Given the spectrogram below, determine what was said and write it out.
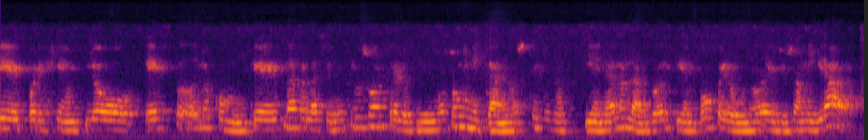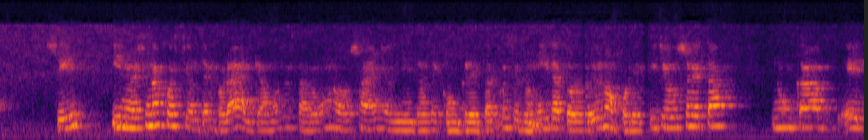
eh, por ejemplo, esto de lo común que es la relación incluso entre los mismos dominicanos que se sostiene a lo largo del tiempo, pero uno de ellos ha migrado, ¿sí? Y no es una cuestión temporal, que vamos a estar uno o dos años mientras se concreta el proceso migratorio, no, por X, Y Z, nunca, eh,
